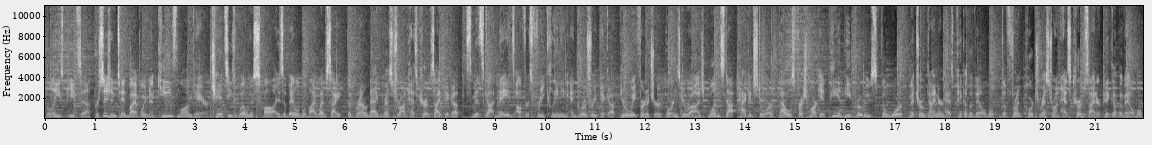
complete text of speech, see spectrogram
Blaze Pizza, Precision Tint by Appointment, Keys Lawn Care, Chansey's Wellness Spa is available by website. The Brown Bag Restaurant has curbside pickup. Smith's Got Maids offers free cleaning and grocery pickup. Your Way Furniture, Horton's Garage, One Stop Package Store, Bowles Fresh Market, P&P Produce, The Wharf, Metro Diner has pickup available, The Front Porch Restaurant has curbside or pickup available,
